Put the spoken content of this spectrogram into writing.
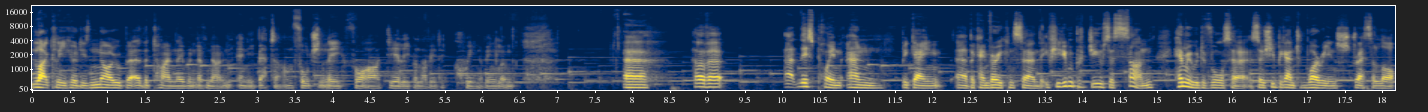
likelihood is no, but at the time they wouldn't have known any better, unfortunately, for our dearly beloved Queen of England. Uh, however, at this point, Anne began, uh, became very concerned that if she didn't produce a son, Henry would divorce her. So she began to worry and stress a lot.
